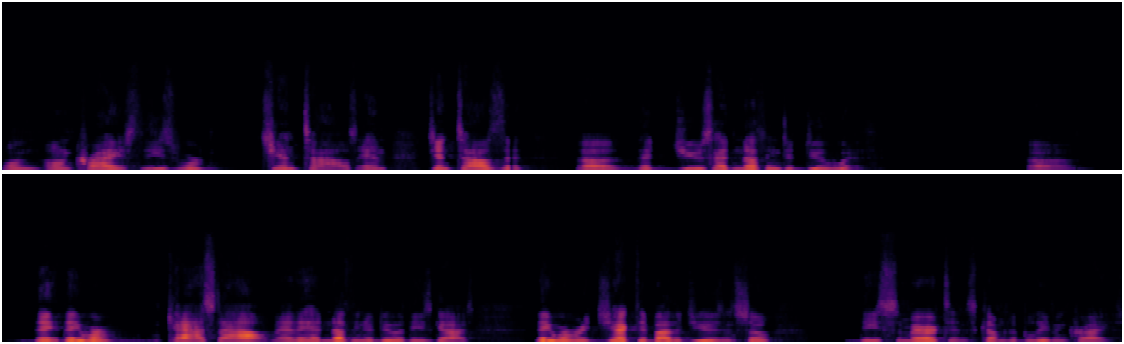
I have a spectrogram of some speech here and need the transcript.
on, on Christ. These were Gentiles, and Gentiles that, uh, that Jews had nothing to do with. Uh, they, they were cast out, man. They had nothing to do with these guys. They were rejected by the Jews, and so these Samaritans come to believe in Christ.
